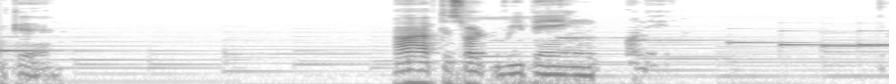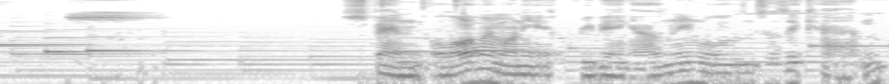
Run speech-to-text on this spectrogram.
Okay. Now I have to start repaying money. Spend a lot of my money repaying as many loans as I can.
